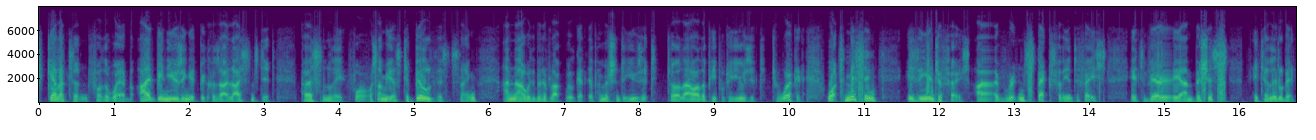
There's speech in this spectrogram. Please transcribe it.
skeleton for the web. I've been using it because I licensed it personally for some years to build this thing, and now with a bit of luck we'll get their permission to use it, to allow other people to use it, to work it. What's missing is the interface. I've written specs for the interface. It's very ambitious. It's a little bit,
